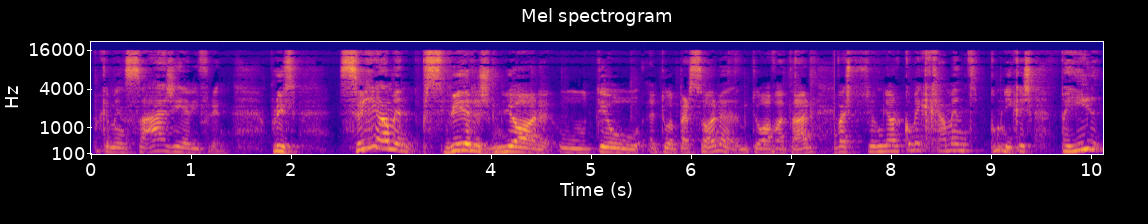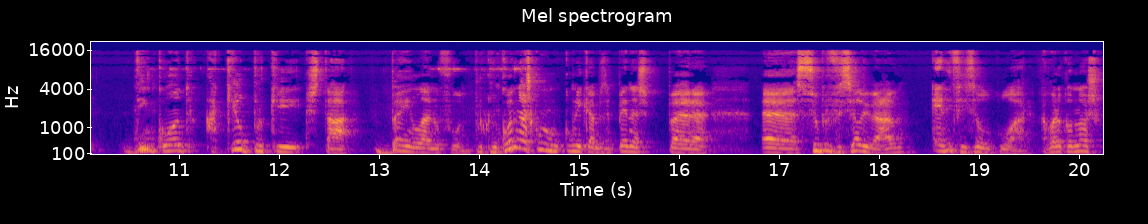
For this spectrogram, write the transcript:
porque a mensagem é diferente. Por isso, se realmente perceberes melhor o teu, a tua persona, o teu avatar, vais perceber melhor como é que realmente comunicas para ir de encontro àquele porquê que está bem lá no fundo. Porque quando nós comunicamos apenas para a superficialidade, é difícil de colar. Agora, quando nós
